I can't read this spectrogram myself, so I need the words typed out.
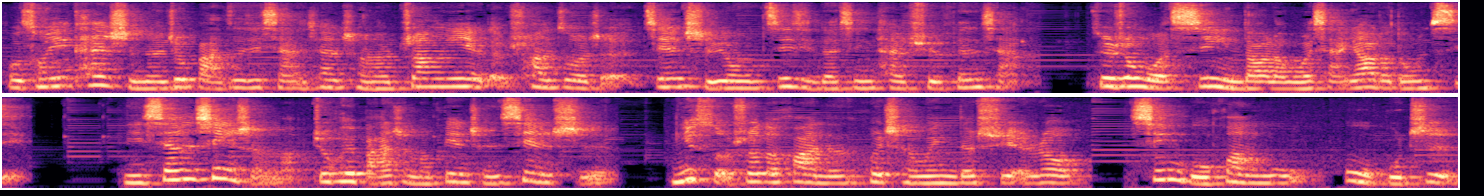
我从一开始呢就把自己想象成了专业的创作者，坚持用积极的心态去分享。最终，我吸引到了我想要的东西。你相信什么，就会把什么变成现实。你所说的话呢，会成为你的血肉。心不换物，物不至。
